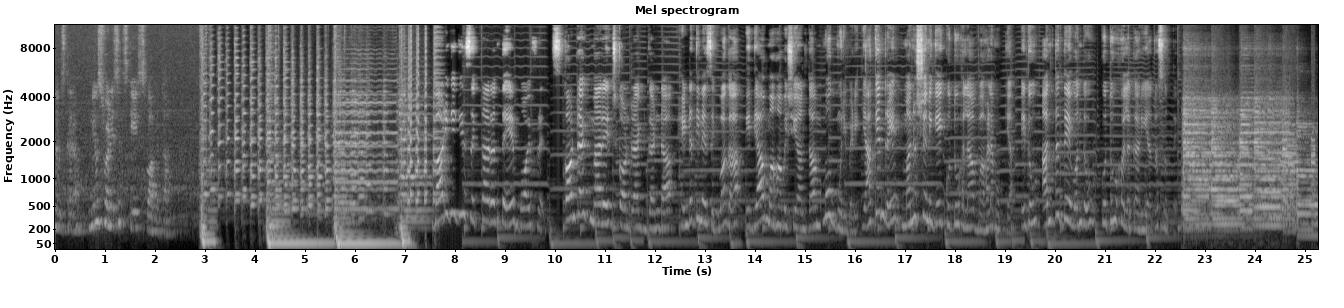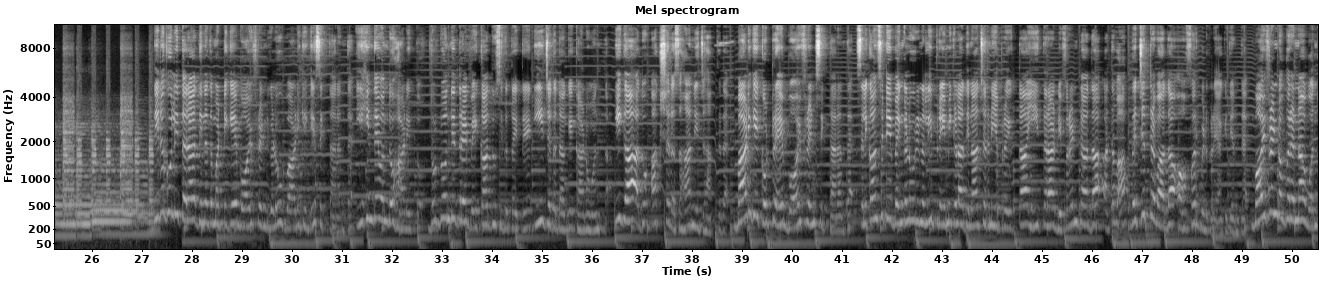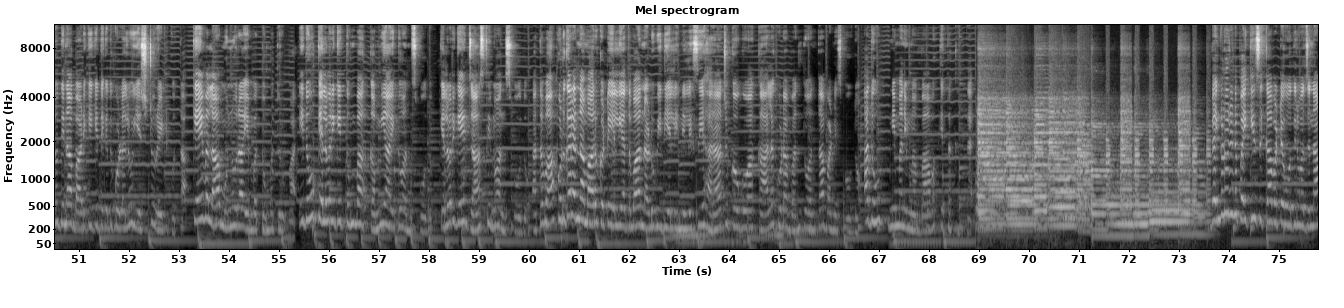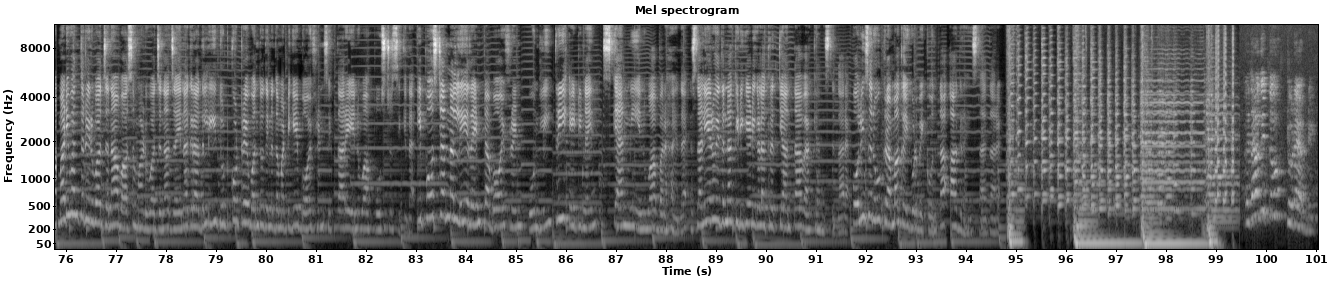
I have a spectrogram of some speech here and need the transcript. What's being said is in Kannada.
ನಮಸ್ಕಾರ. ನ್ಯೂಸ್ ಟ್ವೆಂಟಿ ಸಿಕ್ಸ್ಗೆ ಸ್ವಾಗತ. ಬಾಡಿಗೆಗೆ ಸಿಗ್ತಾರಂತೆ bye friends contract marriage contract ಗಂಡ, ಹೆಂಡತಿನೇ ಸಿಗುವಾಗ ಇದ್ಯಾವ ಮಹಾ ವಿಷಯ ಅಂತ ಮೂಗ್ ಮುರಿಬೇಡಿ. ಯಾಕೆಂದ್ರೆ ಮನುಷ್ಯನಿಗೆ ಕುತೂಹಲ ಬಹಳ ಮುಖ್ಯ. ಇದು ಅಂಥದ್ದೇ ಒಂದು ಕುತೂಹಲಕಾರಿಯಾದ ಸುದ್ದಿ ದಿನದ ಮಟ್ಟಿಗೆ ಬಾಯ್ ಫ್ರೆಂಡ್ಗಳು ಬಾಡಿಗೆಗೆ ಸಿಗ್ತಾರಂತೆ. ಈ ಹಿಂದೆ ಒಂದು ಹಾಡಿತ್ತು, ದುಡ್ಡು ಒಂದಿದ್ರೆ ಬೇಕಾದ್ದು ಸಿಗುತ್ತೈತೆ, ಈ ಜಗದಾಗೆ ಕಾಣುವಂತ ಈಗ ಅದು ಅಕ್ಷರ ಸಹ ನಿಜ ಆಗ್ತಿದೆ. ಬಾಡಿಗೆ ಕೊಟ್ರೆ ಬಾಯ್ ಫ್ರೆಂಡ್ ಸಿಗ್ತಾರಂತೆ. ಸಿಲಿಕಾನ್ ಸಿಟಿ, ಬೆಂಗಳೂರಿನಲ್ಲಿ ಪ್ರೇಮಿಗಳ ದಿನಾಚರಣೆಯ ಪ್ರಯುಕ್ತ ಈ ತರ ಡಿಫರೆಂಟ್ ಆದ ಅಥವಾ ವಿಚಿತ್ರವಾದ ಆಫರ್ ಬಿಡುಗಡೆಯಾಗಿದೆಯಂತೆ. ಬಾಯ್ ಫ್ರೆಂಡ್ ಒಬ್ಬರನ್ನ ಒಂದು ದಿನ ಬಾಡಿಗೆಗೆ ತೆಗೆದುಕೊಳ್ಳಲು ಎಷ್ಟು ರೇಟ್ ಗೊತ್ತಾ? ಕೇವಲ ಮುನ್ನೂರ ಎಂಬತ್ತೊಂಬತ್ತು ರೂಪಾಯಿ. ಇದು ಕೆಲವರಿಗೆ ತುಂಬಾ ಕಮ್ಮಿ ಆಯ್ತು ಅನ್ಸ್ಬೋದು. ಕೆಲವರಿಗೆ ಜಾಸ್ತಿನೂ ಅನ್ಸ್ಬೋದು. ಅಥವಾ ಹುಡುಗರನ್ನ ಮಾರುಕಟ್ಟೆಯಲ್ಲಿ ಅಥವಾ ನಡುಬೀದಿಯಲ್ಲಿ ನಿಲ್ಲಿಸಿ ಹರಾಜು ಕೋಗುವ ಕಾಲ ಕೂಡ ಬಂತು ಅಂತ ಬಣ್ಣಿಸಬಹುದು ಅದು ನಿಮ್ಮ ನಿಮ್ಮ ಭಾವಕ್ಕೆ ತಕ್ಕಂತೆ. ಬೆಂಗಳೂರಿನ ಪೈಕಿ ಸಿಕ್ಕಾಪಟ್ಟೆ ಓದಿರುವ ಜನ, ಮಡಿವಂತರಿರುವ ಜನ, ವಾಸ ಮಾಡುವ ಜನ, ಜಯನಗರದಲ್ಲಿ ದುಡ್ಡು ಕೊಟ್ರೆ ಒಂದು ದಿನದ ಮಟ್ಟಿಗೆ ಬಾಯ್ ಫ್ರೆಂಡ್ ಸಿಗ್ತಾರೆ ಎನ್ನುವ ಪೋಸ್ಟರ್ ಸಿಕ್ಕಿದೆ. ಈ ಪೋಸ್ಟರ್ನಲ್ಲಿ rent a boyfriend only three eighty nine scan me ಎನ್ನುವ ಬರಹ ಇದೆ. ಸ್ಥಳೀಯರು ಇದನ್ನ ಕಿಡಿಗೇಡಿಗಳ ಕೃತ್ಯ ಅಂತ ವ್ಯಾಖ್ಯಾನಿಸುತ್ತಿದ್ದಾರೆ ಪೊಲೀಸರು ಕ್ರಮ ಕೈಗೊಳ್ಳಬೇಕು ಅಂತ ಆಗ್ರಹಿಸ್ತಾ ಇದ್ದಾರೆ. ಇದಾಗಿತ್ತು ಟುಡೇ ಅಪ್ಡೇಟ್ಸ್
